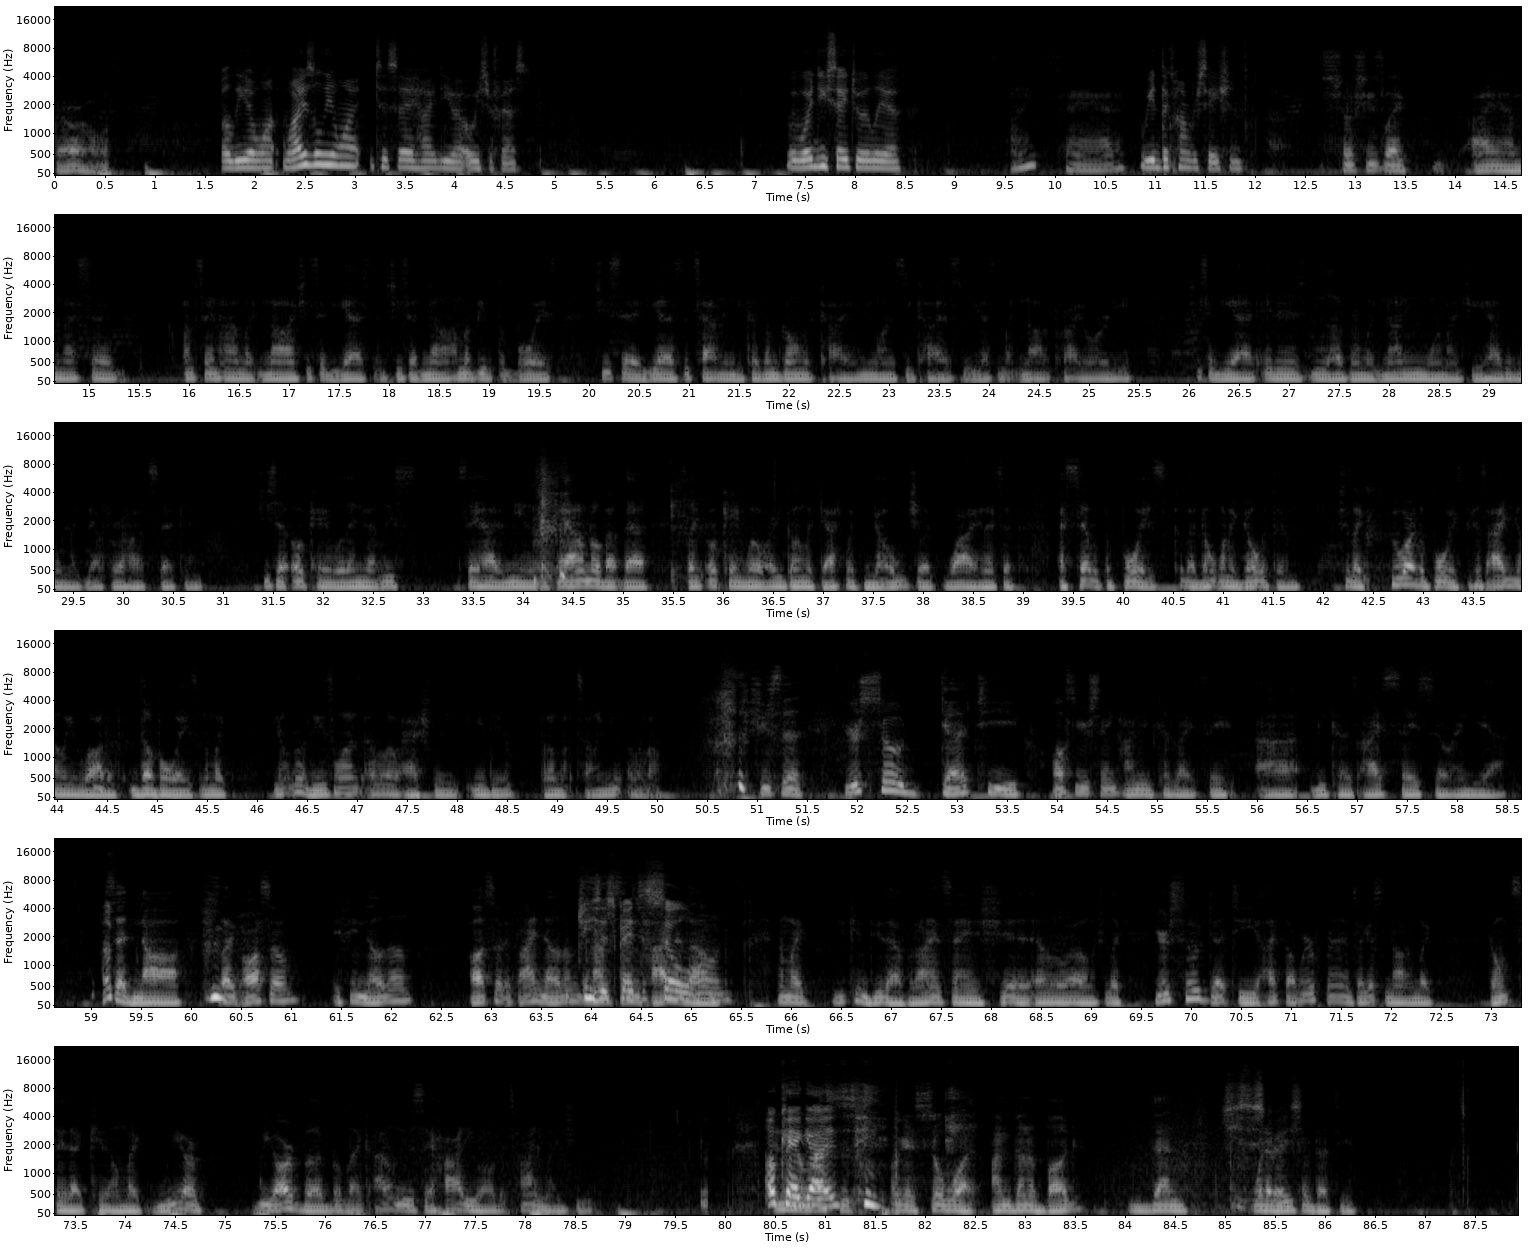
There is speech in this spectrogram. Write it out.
girls. Aaliyah want. Why does Aaliyah want to say hi to you at Oyster Fest? Wait, what did you say to Aaliyah? I said. Read the conversation. So she's like, I am, and I said, I'm saying hi. I'm like, nah. And she said yes, and she said, nah. I'm gonna be with the boys. She said yes, it's happening because I'm going with Kaya, and you want to see Kaya. So yes, I'm like, not a priority. She said, yeah, it is. You love her. I'm like, not anymore, my G. Hasn't been like that for a hot second. She said, okay, well then you at least say hi to me. And I was like, hey, I don't know about that. It's like, okay, well, are you going with Dash? I'm like, no. And she's like, why? And I said, I said with the boys because I don't want to go with him. She's like, who are the boys? Because I know a lot of the boys. And I'm like, you don't know these ones? LOL, actually, you do. But I'm not telling you. LOL. she said, you're so dirty. Also, you're saying hi to me because I say, uh, because I say so. And yeah. I Okay. said, nah. Like, also, if you know them, also, if I know them, Jesus Christ, it's so long. I'm like, you can do that, but I ain't saying shit. LOL. She's like, you're so dirty. I thought we were friends. I guess not. I'm like, don't say that, kid. I'm like, we are, we are bud, but like, I don't need to say hi to you all the time, my G. Okay, the guys. is- okay, so what? I'm gonna bug, then Jesus whatever. You're Christ. so dirty.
